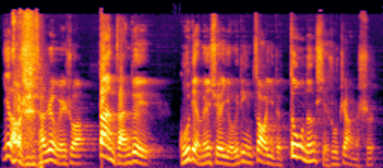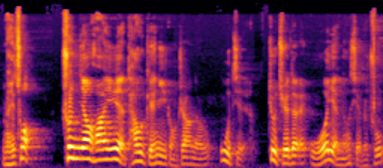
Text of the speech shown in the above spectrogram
叶老师他认为说，但凡对古典文学有一定造诣的，都能写出这样的诗。没错，《春江花月夜》他会给你一种这样的误解，就觉得哎，我也能写得出，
